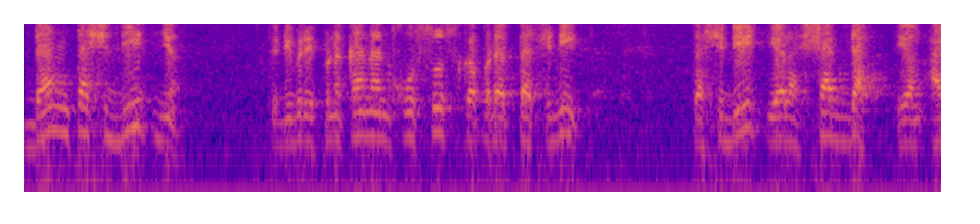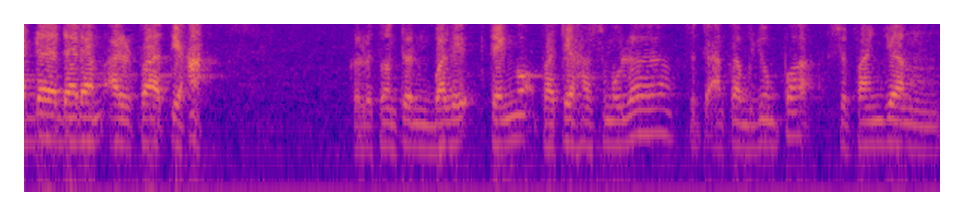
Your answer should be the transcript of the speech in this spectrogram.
dan tasydidnya. Itu diberi penekanan khusus kepada tasydid. Tasydid ialah syaddah yang ada dalam Al-Fatihah. Kalau tuan-tuan balik tengok Fatihah semula, kita akan berjumpa sepanjang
